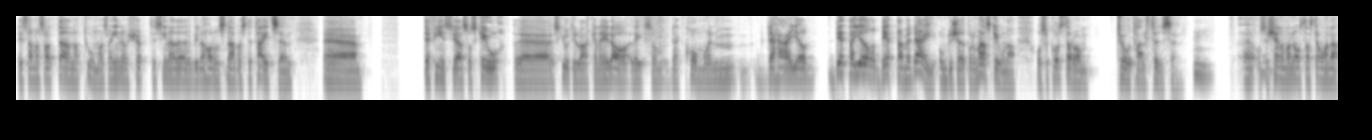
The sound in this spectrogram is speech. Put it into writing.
Det är samma sak där när Thomas var inne och köpte sina, ville ha de snabbaste tightsen. Eh, det finns ju alltså skor, eh, skotillverkarna idag, liksom, där kommer en, det här gör, detta gör detta med dig om du köper de här skorna. Och så kostar de 2 500. Mm. Eh, och så känner man någonstans, står man där,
